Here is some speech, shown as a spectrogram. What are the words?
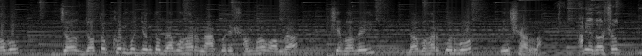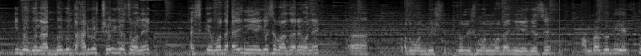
হব। যতক্ষণ পর্যন্ত ব্যবহার না করে সম্ভব আমরা সেভাবেই ব্যবহার করব ইনশাআল্লাহ। প্রিয় দর্শক কি বেগুন? আর বেগুন তো হারভেস্ট হয়ে গেছে অনেক। আজকে বোধহয় নিয়ে গেছে বাজারে অনেক কত মন বিশ চল্লিশ মন বোধহয় নিয়ে গেছে। আমরা যদি একটু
